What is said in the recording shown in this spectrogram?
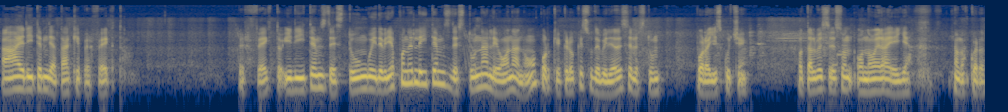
Ah, el ítem de ataque, perfecto. Perfecto. Y ítems de stun, güey. Debería ponerle ítems de stun a Leona, ¿no? Porque creo que su debilidad es el stun. Por ahí escuché. O tal vez eso, o no era ella. no me acuerdo.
